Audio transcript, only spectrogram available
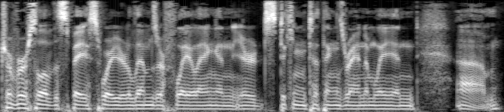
traversal of the space where your limbs are flailing and you're sticking to things randomly. And um,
